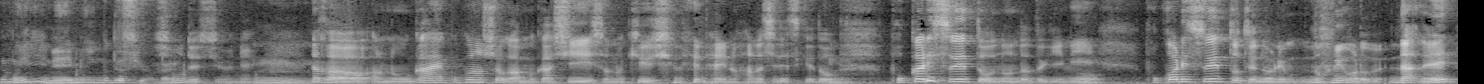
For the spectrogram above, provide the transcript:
でもいいネーミングですよね。そうですよね、うん、なんかあの外国の人が昔その90年代の話ですけど、うん。ポカリスエットを飲んだ時に、うん。ポカリスエットって飲み 飲み物でなえ？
